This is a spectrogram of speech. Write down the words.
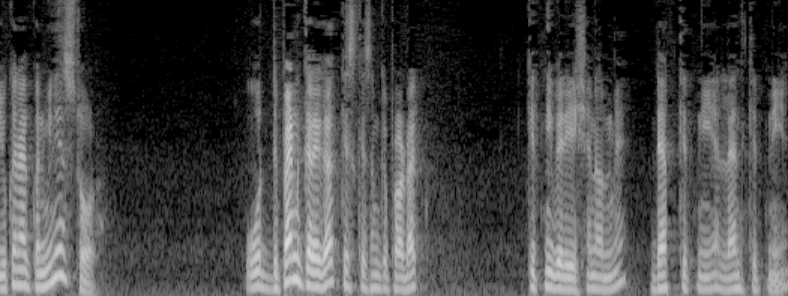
you can have convenience store وہ ڈپینڈ کرے گا کس قسم کے پروڈکٹ کتنی ویریشن ہے ان میں ڈیپتھ کتنی ہے لینتھ کتنی ہے.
